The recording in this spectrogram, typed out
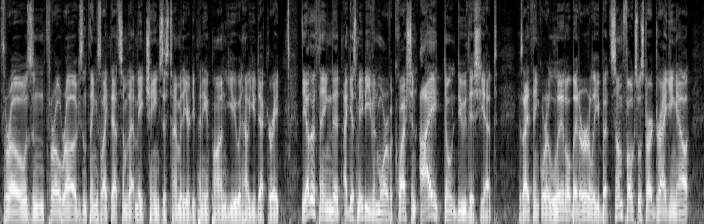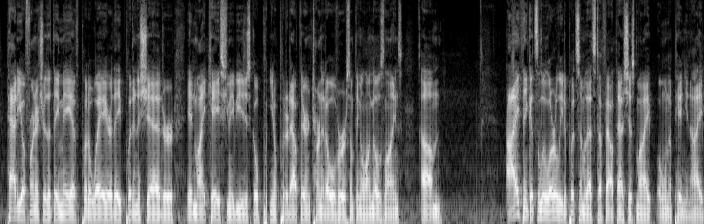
throws and throw rugs and things like that. Some of that may change this time of the year depending upon you and how you decorate. The other thing that I guess maybe even more of a question, I don't do this yet because I think we're a little bit early, but some folks will start dragging out patio furniture that they may have put away or they put in a shed or in my case maybe you just go you know put it out there and turn it over or something along those lines um, I think it's a little early to put some of that stuff out. That's just my own opinion. I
